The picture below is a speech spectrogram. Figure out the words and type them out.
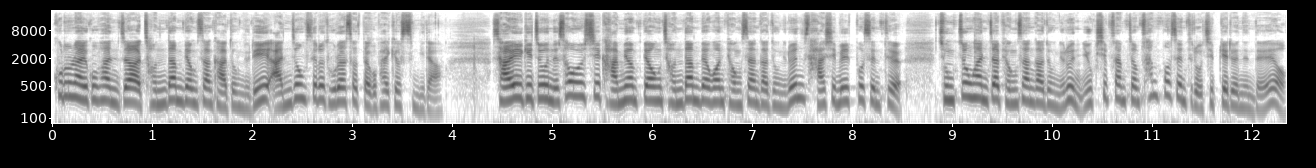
코로나19 환자 전담 병상 가동률이 안정세로 돌아섰다고 밝혔습니다. 4일 기준 서울시 감염병 전담병원 병상 가동률은 41%, 중증 환자 병상 가동률은 63.3%로 집계됐는데요.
